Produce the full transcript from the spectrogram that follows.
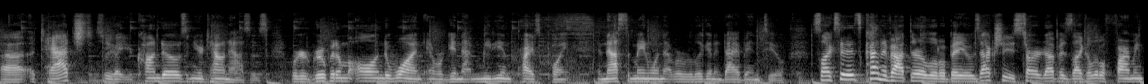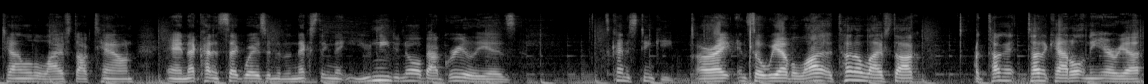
uh, attached, so you got your condos and your townhouses. We're grouping them all into one and we're getting that median price point and that's the main one that we're really going to dive into. So like I said, it's kind of out there a little bit. It was actually started up as like a little farming town, a little livestock town and that kind of segues into the next thing that you need to know about Greeley is it's kind of stinky. All right. And so we have a lot, a ton of livestock, a ton of, ton of cattle in the area.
